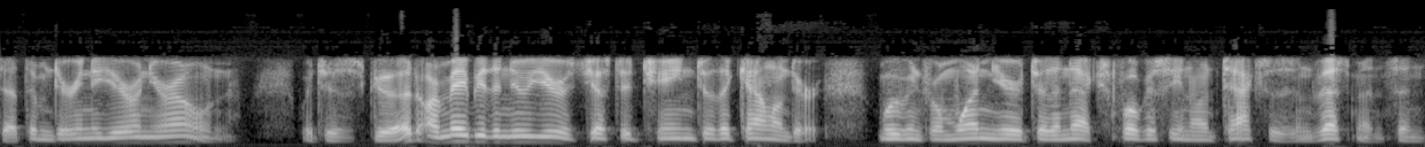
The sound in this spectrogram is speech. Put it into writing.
set them during the year on your own which is good. Or maybe the new year is just a change of the calendar, moving from one year to the next, focusing on taxes, investments, and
